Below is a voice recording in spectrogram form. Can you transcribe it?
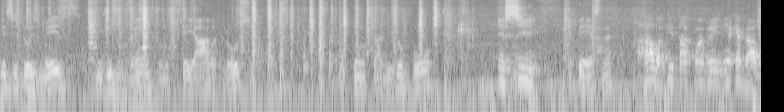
nesses dois meses, devido ao vento, não sei, a água trouxe. Aqui tem um carro de isopor. Esse EPS, né? ralo aqui tá com a grelhinha quebrada.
